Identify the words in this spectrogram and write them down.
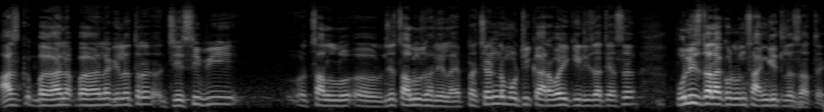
आज बघायला बघायला गेलं तर जे सी बी चालू म्हणजे चालू झालेलं आहे. प्रचंड मोठी कारवाई केली जाते असं पोलीस दलाकडून सांगितलं जातंय.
